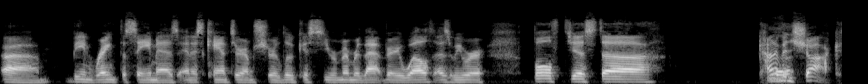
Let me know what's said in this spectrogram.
uh, being ranked the same as Enes Kanter. I'm sure Lucas, you remember that very well, as we were both just uh, kind yeah. of in shock.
